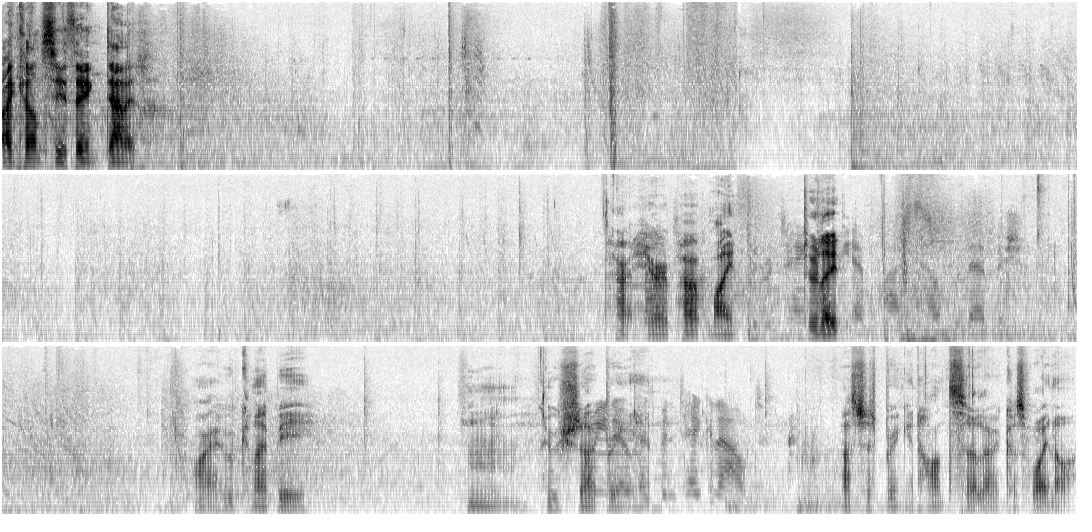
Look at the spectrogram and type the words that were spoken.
I can't see a thing, damn it. Alright, hero power, mine. We retain Too late. the Empire to help with their mission. Alright, who can I be? Hmm, who should I bring in? has been taken out. Let's just bring in Han Solo, because why not?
